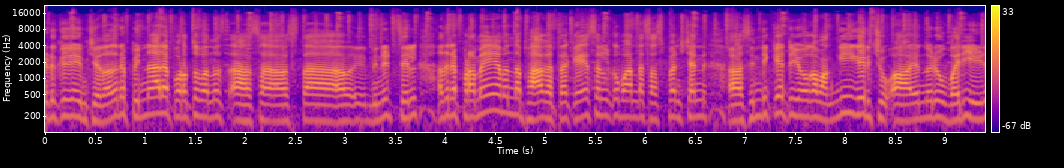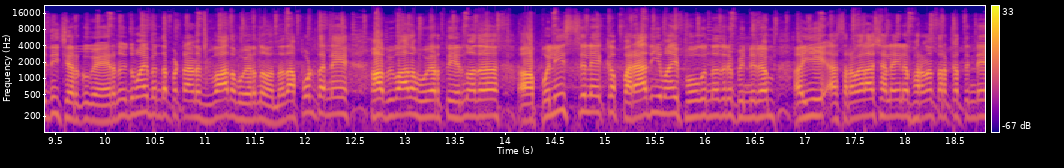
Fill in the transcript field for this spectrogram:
എടുക്കുകയും ചെയ്തു. അതിന് പിന്നാലെ പുറത്തു വന്ന മിനിറ്റ്സിൽ അതിന്റെ പ്രമേയമെന്ന ഭാഗത്ത് കെ എസ് എൽകുമാറിന്റെ സസ്പെൻഷൻ സിൻഡിക്കേറ്റ് യോഗം അംഗീകരിച്ചു എന്നൊരു വരി എഴുതി ചേർക്കുകയായിരുന്നു. ഇതുമായി ബന്ധപ്പെട്ടാണ് വിവാദം ഉയർന്നു വന്നത്. അപ്പോൾ തന്നെ ആ വിവാദം ഉയർത്തിയിരുന്നു. അത് പോലീസിലേക്ക് പരാതിയുമായി പോകുന്നതിന് പിന്നിലും ഈ സർവകലാശാലയിലെ ഭരണതർക്കത്തിന്റെ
